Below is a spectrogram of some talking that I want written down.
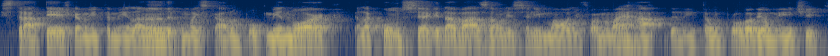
estrategicamente também, ela anda com uma escala um pouco menor, ela consegue dar vazão nesse animal de forma mais rápida. Né? Então, provavelmente,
